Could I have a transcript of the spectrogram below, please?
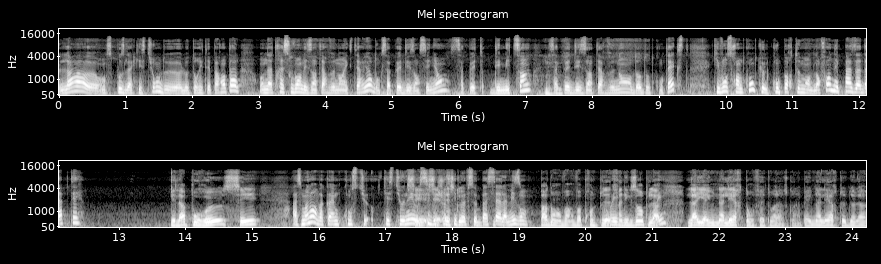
là, euh, on se pose la question de l'autorité parentale. On a très souvent les intervenants extérieurs, donc ça peut être des enseignants, ça peut être des médecins, ça peut être des intervenants dans d'autres contextes, qui vont se rendre compte que le comportement de l'enfant n'est pas adapté. Et là, pour eux, c'est à ce moment-là, on va quand même questionner aussi des choses qui peuvent se passer à la maison. Pardon, on va, on va prendre peut-être un exemple. Là, là, il y a une alerte, en fait, voilà, ce qu'on appelle une alerte de la,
